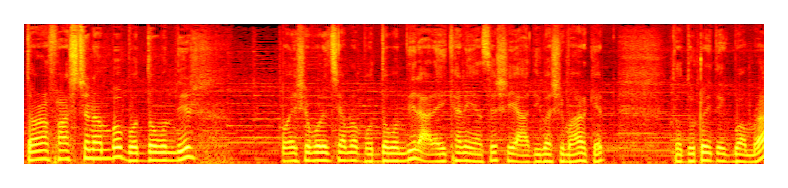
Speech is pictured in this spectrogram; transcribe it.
তো আমরা ফার্স্টে নামবো, বৌদ্ধ মন্দির। এসে পড়েছি আমরা বৌদ্ধ মন্দির, আর এইখানেই আছে সেই আদিবাসী মার্কেট। তো দুটোই দেখব আমরা।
